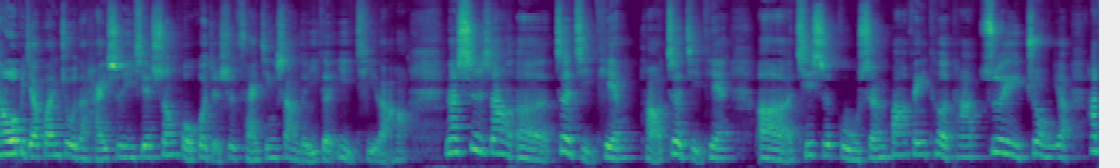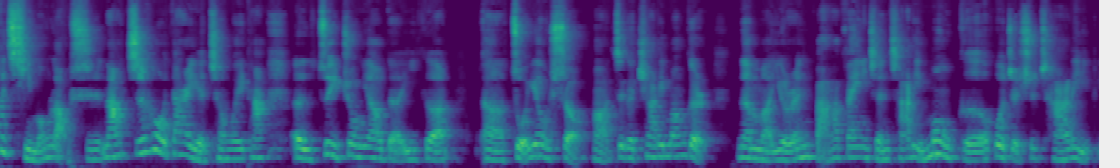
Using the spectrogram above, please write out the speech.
那我比较关注的还是一些生活或者是财经上的一个议题了哈。那事实上，呃，这几天，好，这几天，呃，其实股神巴菲特他最重要，他的启蒙老师，那之后当然也成为他呃最重要的一个呃左右手哈。这个 Charlie Munger，那么有人把它翻译成查理孟格或者是查理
